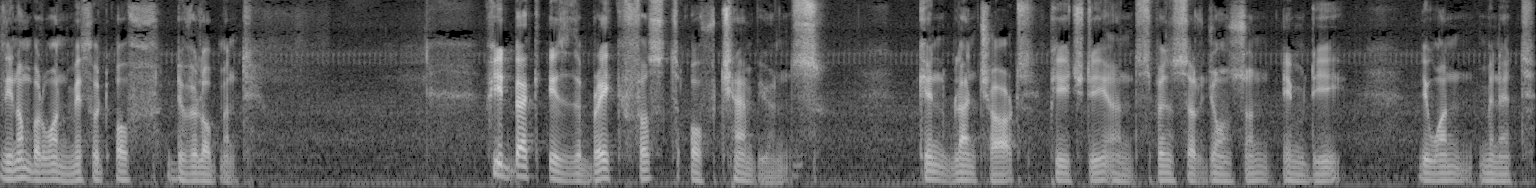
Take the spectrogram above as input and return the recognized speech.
the number one method of development. Feedback is the breakfast of champions. Ken Blanchard, PhD, and Spencer Johnson, MD, the one minute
